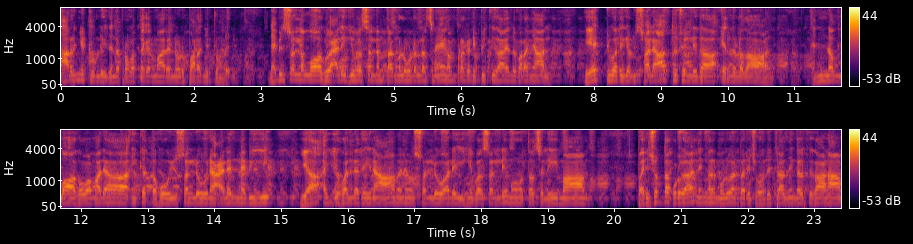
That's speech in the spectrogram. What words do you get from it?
അറിഞ്ഞിട്ടുണ്ട് ഇതിന്റെ പ്രവർത്തകന്മാർ എന്നോട് പറഞ്ഞിട്ടുണ്ട്. നബി അലിഹി അലൈഹി വസല്ലം തങ്ങളോടുള്ള സ്നേഹം പ്രകടിപ്പിക്കുക എന്ന് പറഞ്ഞാൽ ഏറ്റവും അധികം സ്വലാത്ത് ചൊല്ലുക എന്നുള്ളതാണ്. പരിശുദ്ധ ഖുർആൻ നിങ്ങൾ മുഴുവൻ പരിശോധിച്ചാൽ നിങ്ങൾക്ക് കാണാം.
